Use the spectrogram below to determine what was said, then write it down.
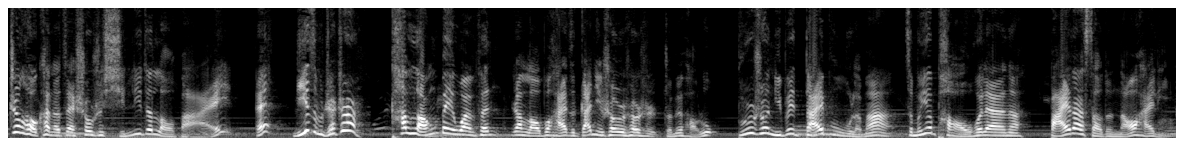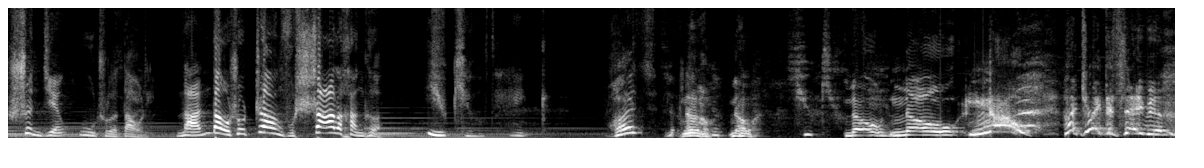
正好看到在收拾行李的老白。哎，你怎么在这儿？ 他狼狈万分，让老婆孩子赶紧收拾收拾，准备跑路。不是说你被逮捕了吗？怎么又跑回来了呢？白大嫂的脑海里瞬间悟出了道理。难道说丈夫杀了汉克 You killed Hank. What? No, no, no. You killed. no, no, no! I tried to save him!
